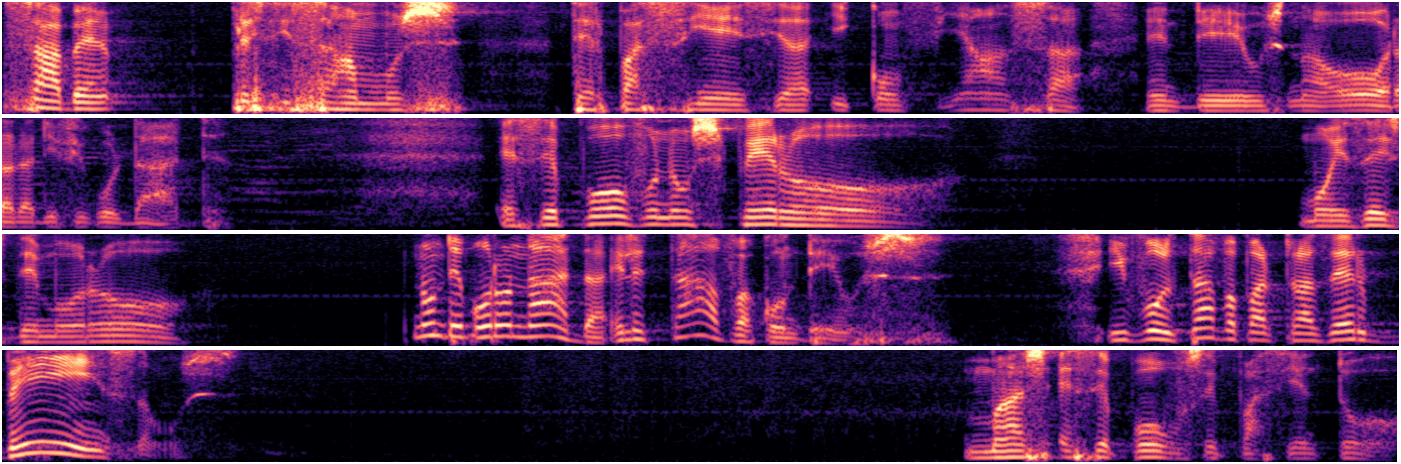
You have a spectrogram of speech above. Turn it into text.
Sabem, precisamos ter paciência e confiança em Deus na hora da dificuldade. Esse povo não esperou. Moisés demorou. Não demorou nada, ele estava com Deus. E voltava para trazer bênçãos. Mas esse povo se pacientou.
